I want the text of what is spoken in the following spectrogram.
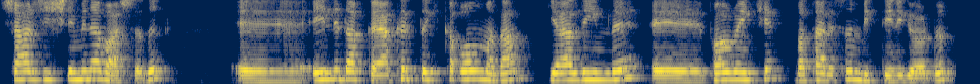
şarj işlemine başladık. E, 50 dakika yani 40 dakika olmadan geldiğimde e, Powerbank'in bataryasının bittiğini gördüm.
